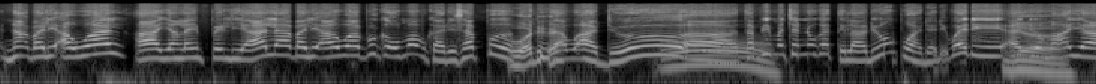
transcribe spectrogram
nak balik awal ah yang lain pilih alah balik awal pun kat rumah bukan ada siapa. Oh, ada, eh? Tak ada. Oh. Ah tapi macam Nur katalah dia orang pun ada adik-beradik, ada Ya. mak ayah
